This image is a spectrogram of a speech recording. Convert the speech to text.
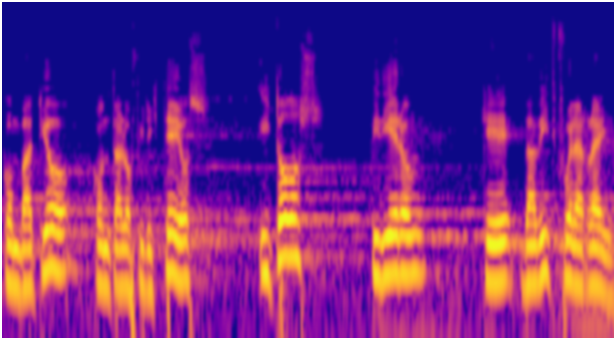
combatió contra los filisteos y todos pidieron que David fuera rey.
